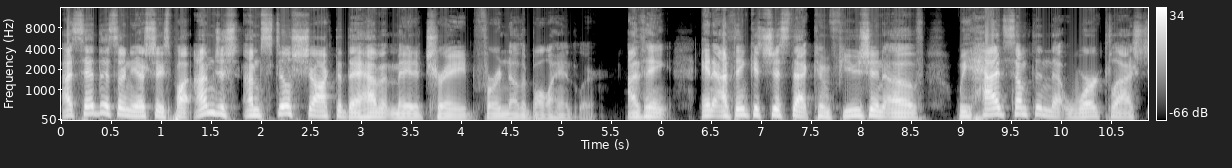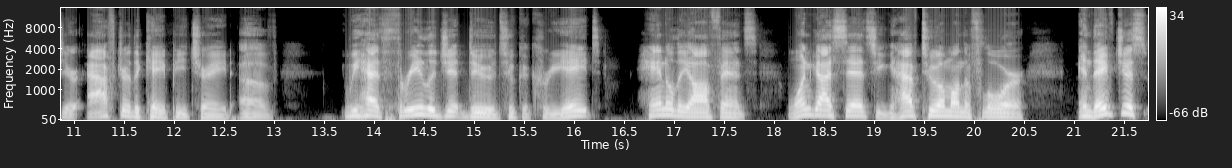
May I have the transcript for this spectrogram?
I said this on yesterday's pod. I'm just I'm still shocked that they haven't made a trade for another ball handler. I think and I think it's just that confusion of we had something that worked last year after the KP trade of we had three legit dudes who could create, handle the offense. One guy sits, you can have two of them on the floor, and they've just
